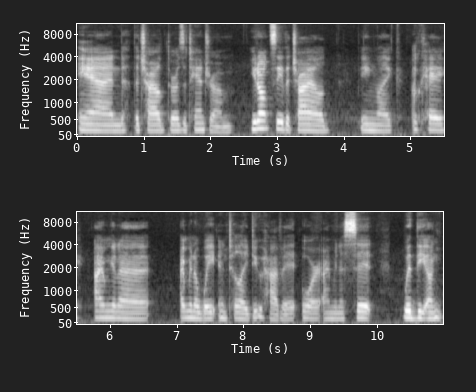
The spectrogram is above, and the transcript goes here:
and the child throws a tantrum. You don't see the child being like, "Okay, I'm to I'm going to wait until I do have it or I'm going to sit with the un-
